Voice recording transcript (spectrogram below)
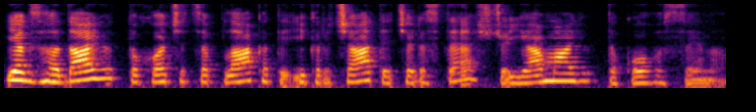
Як згадаю, то хочеться плакати і кричати через те, що я маю такого сина.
